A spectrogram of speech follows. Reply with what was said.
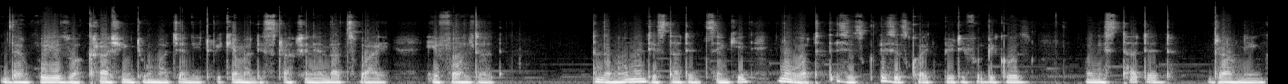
the waves were crashing too much and it became a distraction and that's why he faltered and the moment he started sinking you know what? This is this is quite beautiful because when he started drowning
